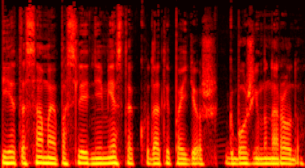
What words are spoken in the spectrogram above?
И это самое последнее место, куда ты пойдешь, к Божьему народу,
